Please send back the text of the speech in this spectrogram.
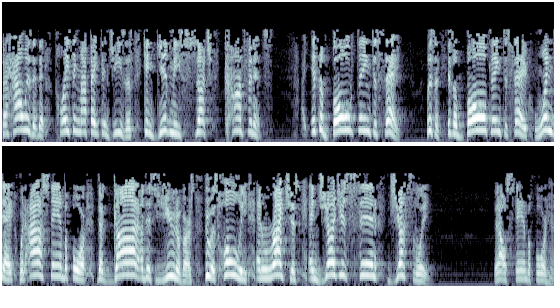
But how is it that placing my faith in Jesus can give me such confidence? It's a bold thing to say. Listen, it's a bold thing to say one day when I stand before the God of this universe who is holy and righteous and judges sin justly, that I'll stand before him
